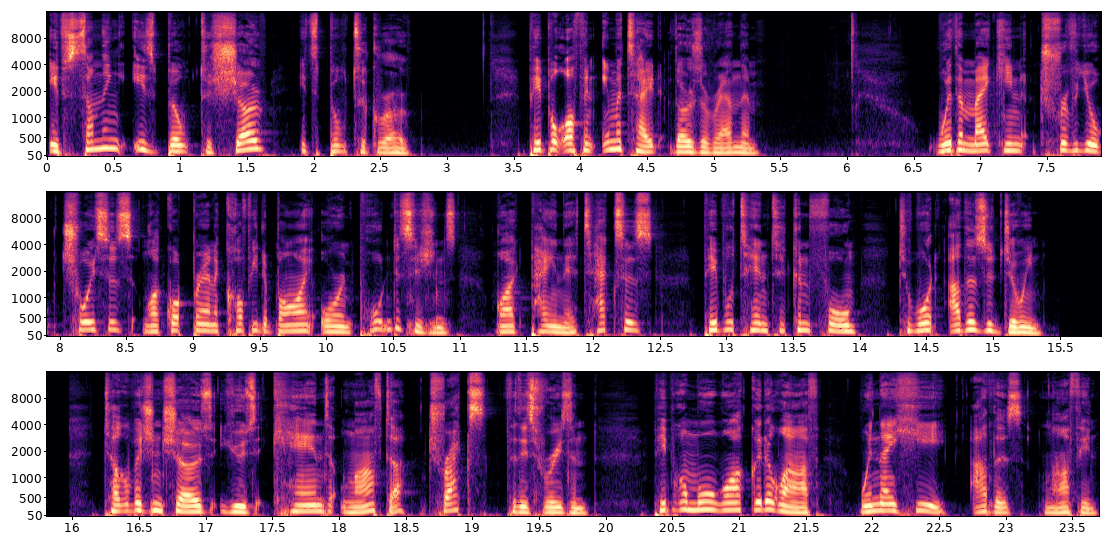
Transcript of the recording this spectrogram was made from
If something is built to show, it's built to grow. People often imitate those around them. Whether making trivial choices like what brand of coffee to buy or important decisions like paying their taxes, people tend to conform to what others are doing. Television shows use canned laughter tracks for this reason. People are more likely to laugh when they hear others laughing.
